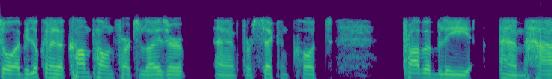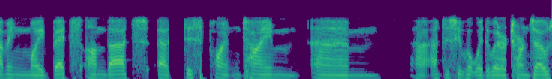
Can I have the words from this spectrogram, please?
so i'd be looking at a compound fertilizer uh, for second cut probably um, having my bets on that at this point in time um, uh, and to see what way the weather turns out,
